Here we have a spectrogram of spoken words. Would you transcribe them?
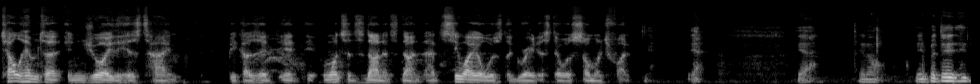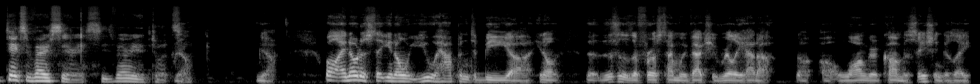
tell him to enjoy his time because it, it, it once it's done, it's done. That CYO was the greatest. It was so much fun. Yeah, yeah, you know, Yeah, but they, he takes it very serious. He's very into it. So yeah. Well, I noticed that you know you happen to be uh, you know th- this is the first time we've actually really had a a, a longer conversation because I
